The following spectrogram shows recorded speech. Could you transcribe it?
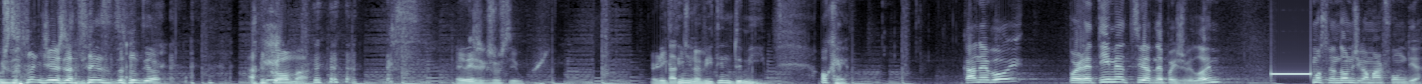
U zgjua që është aty në studio. Akoma. Edhe ishte kështu shtim. Rikthim në vitin 2000. Okej. Okay. Ka nevojë për hetimet të cilat ne po i zhvillojmë. Mos mendoni që ka marrë fund dje.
